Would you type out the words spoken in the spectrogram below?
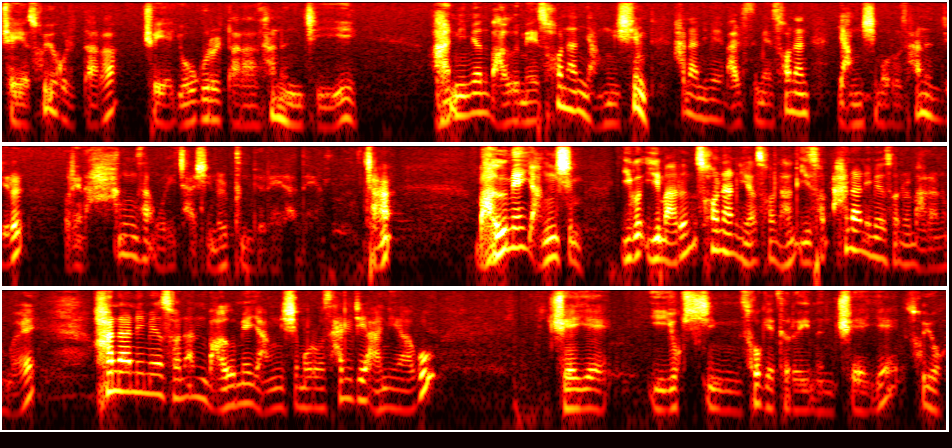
죄의 소욕을 따라, 죄의 요구를 따라 사는지, 아니면 마음의 선한 양심, 하나님의 말씀의 선한 양심으로 사는지를 우리는 항상 우리 자신을 분별해야 돼요. 자, 마음의 양심, 이거 이 말은 선한이야, 선한. 이 선, 하나님의 선을 말하는 거예요. 하나님의 선한 마음의 양심으로 살지 아니하고 죄의 이 육신 속에 들어 있는 죄의 소욕,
